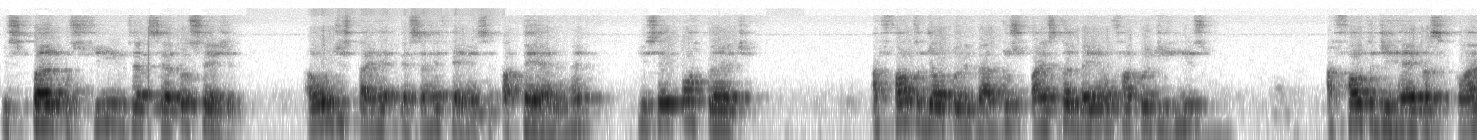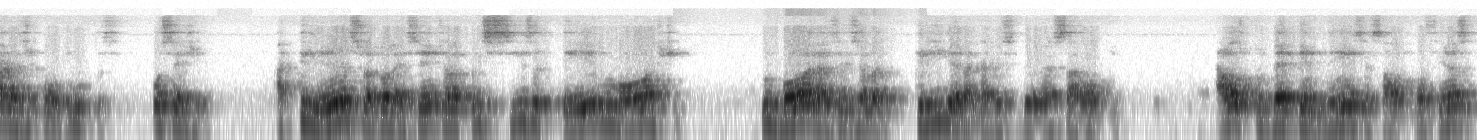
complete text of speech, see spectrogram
espanca os filhos, etc. Ou seja, aonde está essa referência paterna, né? Isso é importante. A falta de autoridade dos pais também é um fator de risco. A falta de regras claras de condutas, ou seja, a criança, o adolescente, ela precisa ter um norte. Embora, às vezes, ela cria na cabeça dela essa auto, autodependência, essa autoconfiança,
